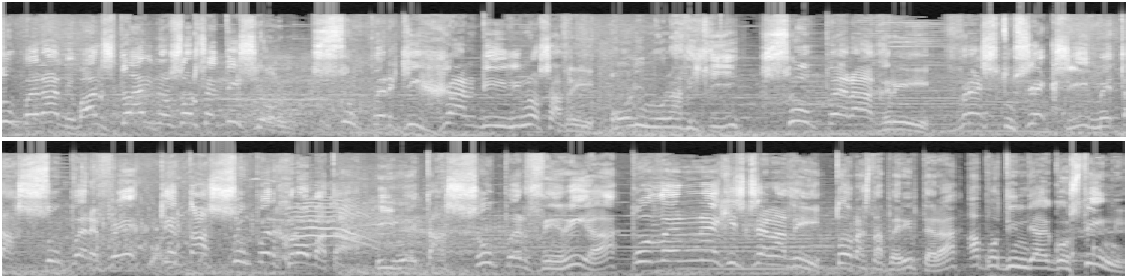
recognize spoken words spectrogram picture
Super Animals Dinosaurs Edition. Super γιγάντιοι δεινόσαυροι. Όλοι μοναδικοί, super άγριοι. Βρες τους έξι με τα super εφέ και τα super χρώματα. Είναι τα super θηρία που δεν έχεις ξαναδεί. Τώρα στα περίπτερα από την Διαγκοστίνη.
